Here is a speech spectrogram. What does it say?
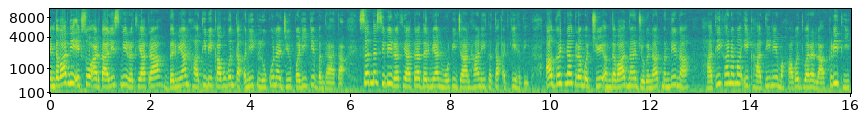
અમદાવાદની એકસો અડતાલીસમી રથયાત્રા દરમિયાન હાથી બેકાબુ બનતા અનેક લોકોના જીવ પડી કે બંધાયા હતા. સદનસીબે રથયાત્રા દરમિયાન મોટી જાનહાનિ થતાં અટકી હતી. આ ઘટનાક્રમ વચ્ચે અમદાવાદના જગન્નાથ મંદિરના હાથીખાનામાં એક હાથીને મહાવત દ્વારા લાકડીથી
